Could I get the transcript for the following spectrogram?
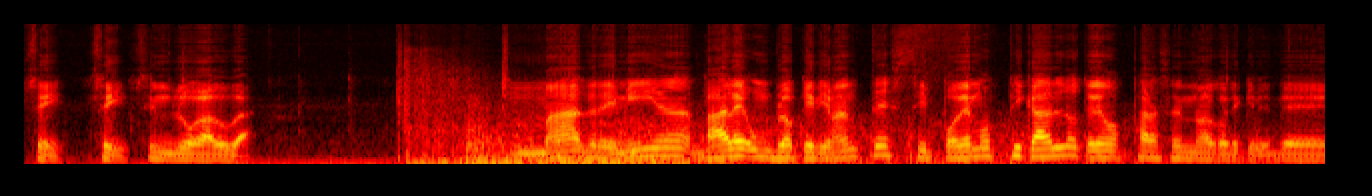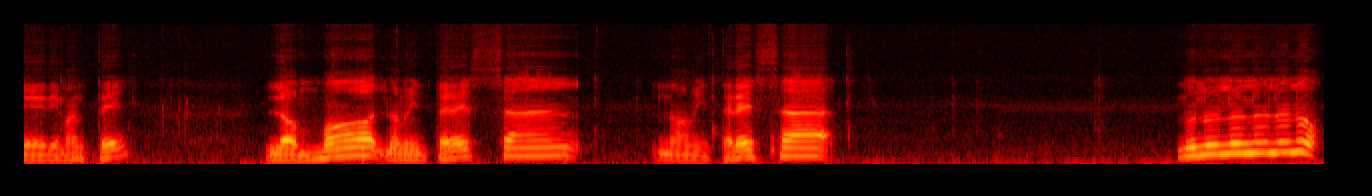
Sí, sí, sin lugar a duda. Madre mía. Vale, un bloque de diamantes. Si podemos picarlo, tenemos para hacernos algo de, de diamante. Los mods no me interesan. No me interesa. No, no, no, no, no, no.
